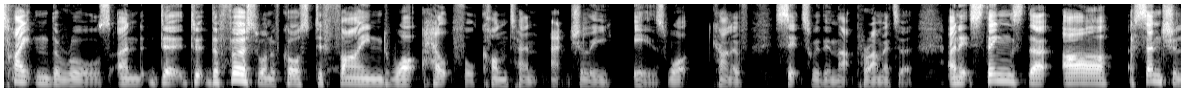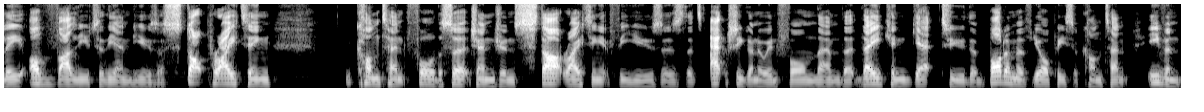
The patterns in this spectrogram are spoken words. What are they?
tightened the rules, and d- d- the first one, of course, defined what helpful content actually is, what kind of sits within that parameter. And it's things that are essentially of value to the end user. Stop writing content for the search engine, start writing it for users that's actually going to inform them that they can get to the bottom of your piece of content, even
